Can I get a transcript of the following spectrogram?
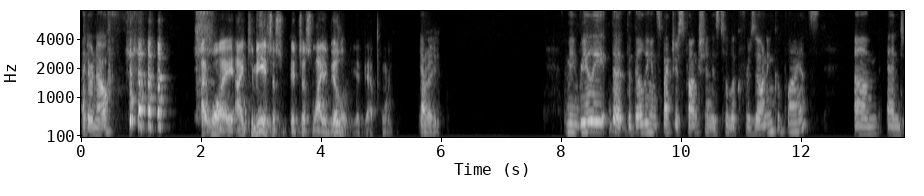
I don't know. I, well, I, I, to me, it's just it's just liability at that point. Yep. Right. I mean, really, the, the building inspector's function is to look for zoning compliance um, and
